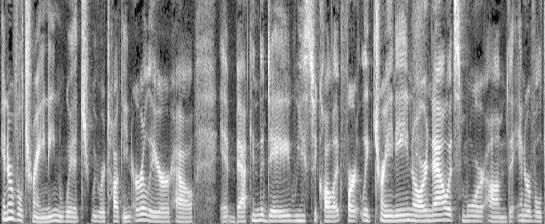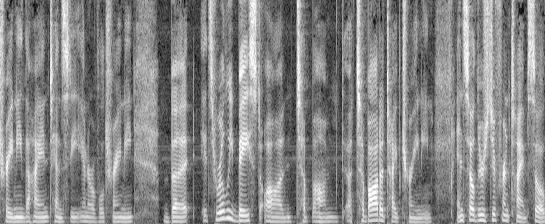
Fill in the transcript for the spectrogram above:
interval training, which we were talking earlier, how it, back in the day we used to call it fartlek training, or now it's more um, the interval training, the high intensity interval training. But it's really based on um, a Tabata type training. And so there's different types. So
